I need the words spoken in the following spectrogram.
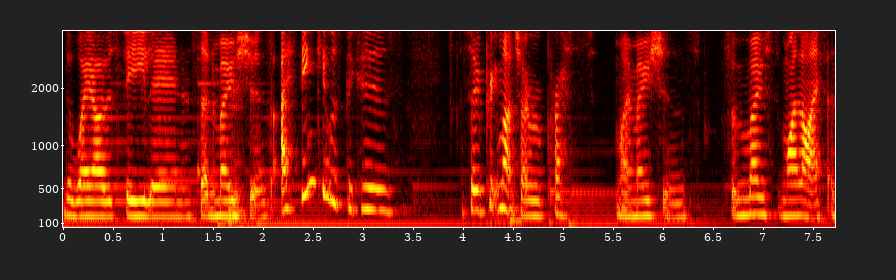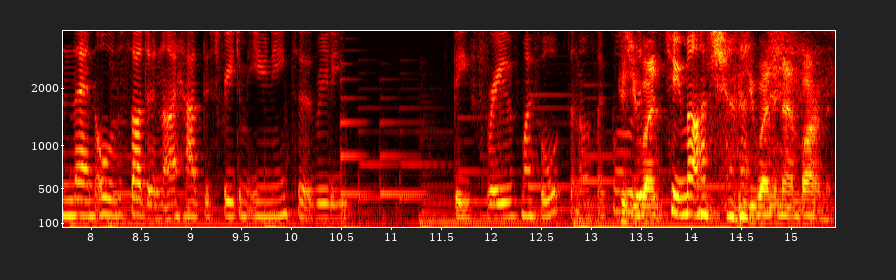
the way I was feeling and certain mm-hmm. emotions. I think it was because, so pretty much I repressed my emotions for most of my life, and then all of a sudden I had this freedom at uni to really be free with my thoughts, and I was like, well, 'Cause this is too much. Because you weren't in that environment.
